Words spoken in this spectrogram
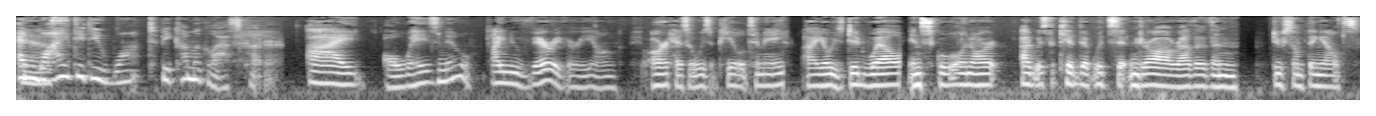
And yes. why did you want to become a glass cutter? I always knew. I knew very, very young. Art has always appealed to me. I always did well in school in art. I was the kid that would sit and draw rather than do something else.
